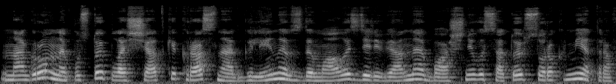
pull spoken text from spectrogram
На огромной пустой площадке, красной от глины, вздымалась деревянная башня высотой в 40 метров,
